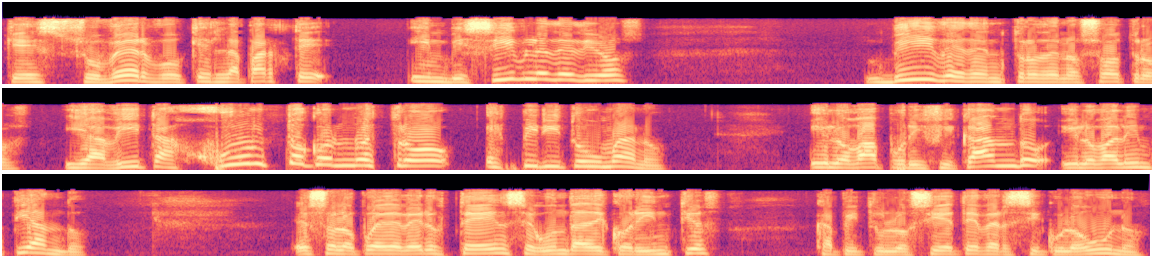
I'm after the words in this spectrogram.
que es su verbo, que es la parte invisible de Dios, vive dentro de nosotros y habita junto con nuestro espíritu humano y lo va purificando y lo va limpiando. Eso lo puede ver usted en 2 de Corintios capítulo 7 versículo 1.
